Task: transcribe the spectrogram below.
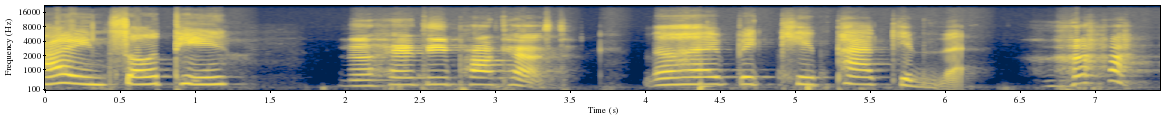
欢迎收听 The Heady Podcast。The Heady Podcast。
